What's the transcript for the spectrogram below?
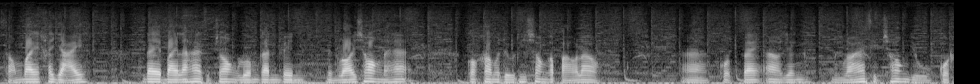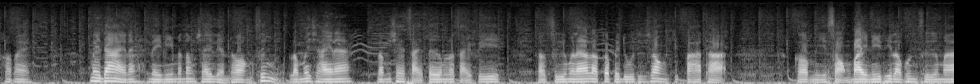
2 ใบขยายได้ใบละ 50 ช่อง รวมกันเป็น 100 ช่องนะฮะ ก็เข้ามาดูที่ช่องกระเป๋าเราอ่ากดไปอ้าวยัง 150 ช่องอยู่กดเข้าไป ไม่ได้นะ ในนี้มันต้องใช้เหรียญทอง ซึ่งเราไม่ใช้นะ เราไม่ใช่สายเติมเราสายฟรีเราซื้อมาแล้วเราก็ไปดูที่ช่องจิปาถะก็มี 2 ใบนี้ที่เราเพิ่งซื้อมา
